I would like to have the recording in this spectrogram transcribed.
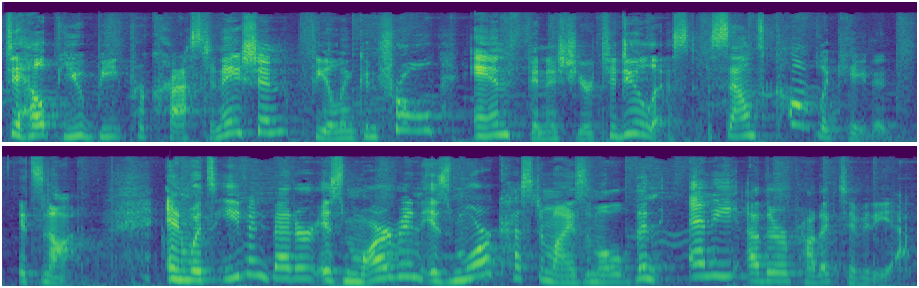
to help you beat procrastination, feel in control, and finish your to-do list. Sounds complicated. It's not. And what's even better is Marvin is more customizable than any other productivity app.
